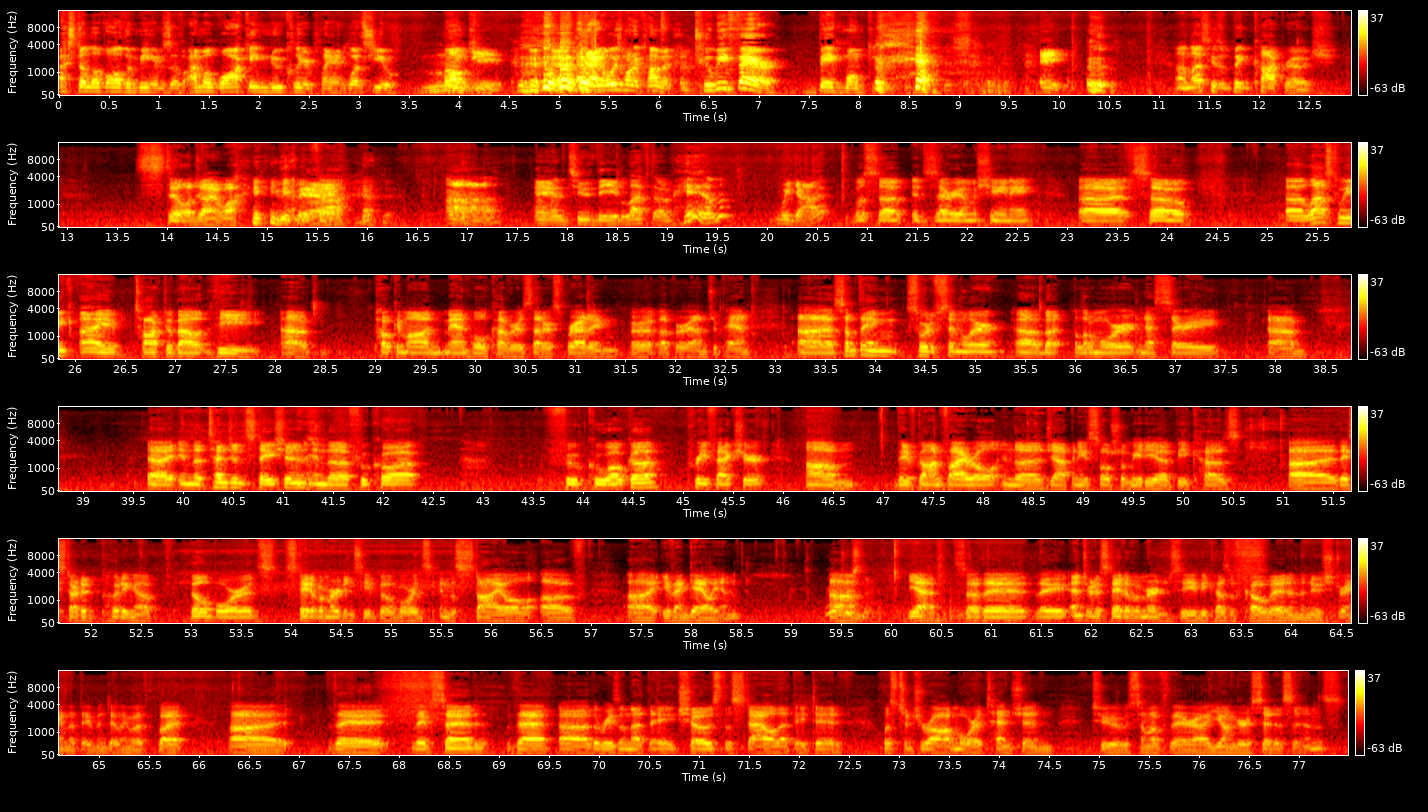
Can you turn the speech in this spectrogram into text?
I still love all the memes of "I'm a walking nuclear plant." What's you, Monkey. and I always want to comment. To be fair, big monkey. Ape. Unless he's a big cockroach. Still a giant nuclear Yeah. Uh, and to the left of him, we got. What's up? It's Zario Machini. Uh, so, uh, last week I talked about the uh, Pokemon manhole covers that are sprouting uh, up around Japan. Uh, something sort of similar, uh, but a little more necessary. Um, uh, in the Tenjin Station in the Fukuoka, Fukuoka Prefecture, um, they've gone viral in the Japanese social media because uh, they started putting up billboards, state of emergency billboards, in the style of uh, Evangelion. Um, Interesting. yeah, so they they entered a state of emergency because of COVID and the new strain that they've been dealing with. But uh, they they've said that uh, the reason that they chose the style that they did was to draw more attention to some of their uh, younger citizens,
